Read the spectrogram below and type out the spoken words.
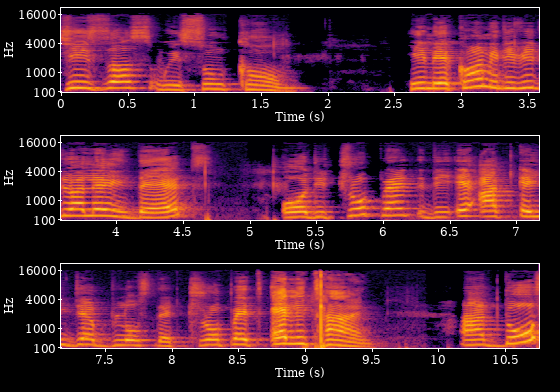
Jesus will soon come. He may come individually in death, or the trumpet, the archangel blows the trumpet anytime. And those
